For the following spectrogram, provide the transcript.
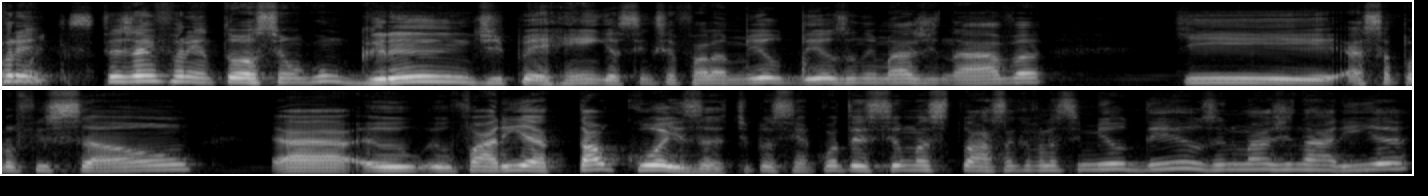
muitos. você já enfrentou assim, algum grande perrengue, assim, que você fala, meu Deus, eu não imaginava que essa profissão ah, eu, eu faria tal coisa. Tipo assim, aconteceu uma situação que eu falei assim, meu Deus, eu não imaginaria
